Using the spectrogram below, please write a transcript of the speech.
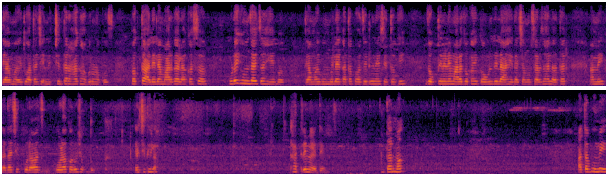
त्यामुळे तू आता निश्चिंत राहा घाबरू नकोस. फक्त आलेल्या मार्गाला कसं पुढे घेऊन जायचं हे बघ. त्यामुळे भूमीला एक आता पॉझिटिव्हनेस येतो की जोगतीने मला जो काही कौल दिला आहे त्याच्यानुसार झालं तर आम्ही कदाचित पुरावा गोळा करू शकतो. याची तिला खात्री मिळते. तर मग आता भूमी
